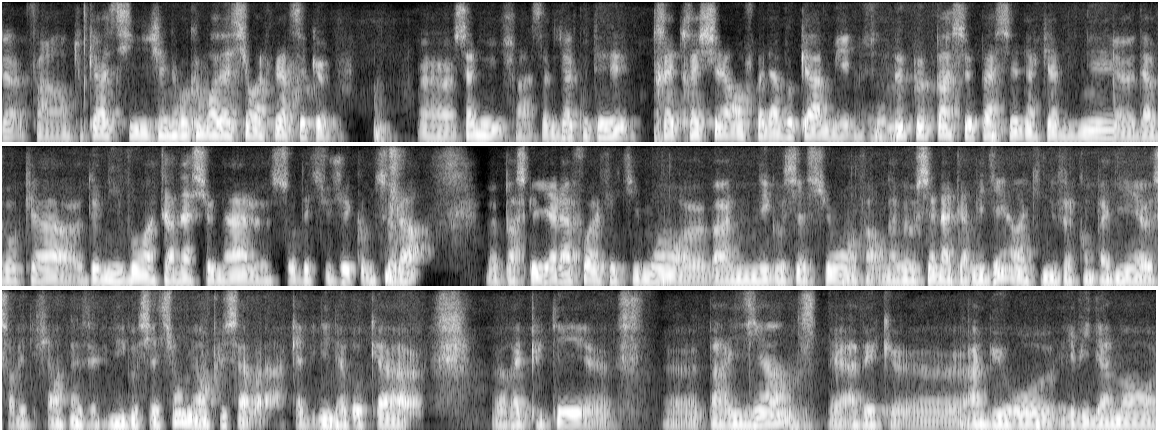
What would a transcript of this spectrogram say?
Enfin, en tout cas, si j'ai une recommandation à faire, c'est que euh, ça, nous, enfin, ça nous a coûté très très cher en frais d'avocat, mais on ne peut pas se passer d'un cabinet euh, d'avocats de niveau international sur des sujets comme cela, parce qu'il y a à la fois effectivement bah, une négociation, enfin on avait aussi un intermédiaire hein, qui nous accompagnait sur les différentes négociations, mais en plus voilà, un cabinet d'avocats réputé parisien, avec un bureau évidemment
